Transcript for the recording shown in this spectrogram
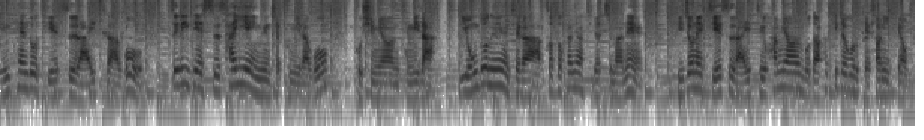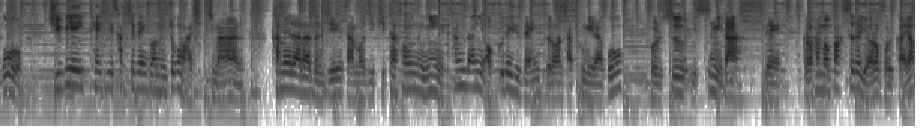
닌텐도 DS 라이트하고 3DS 사이에 있는 제품이라고 보시면 됩니다. 이 용도는 제가 앞서서 설명드렸지만은 기존의 DS 라이트 화면보다 획기적으로 개선이 되었고 GBA 팩이 삭제된 거는 조금 아쉽지만 카메라라든지 나머지 기타 성능이 상당히 업그레이드된 그런 작품이라고 볼 수 있습니다. 네, 그럼 한번 박스를 열어볼까요?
